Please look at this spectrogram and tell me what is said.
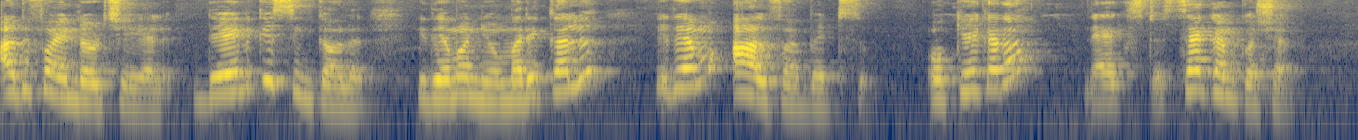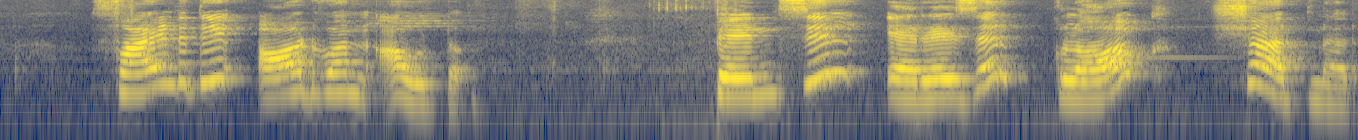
అది ఫైండ్ అవుట్ చేయాలి. దేనికి సింక్ అవ్వలేదు? ఇదేమో న్యూమరికల్ ఇదేమో ఆల్ఫాబెట్స్ ఓకే కదా? Next second question find the odd one out pencil eraser clock sharpener.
